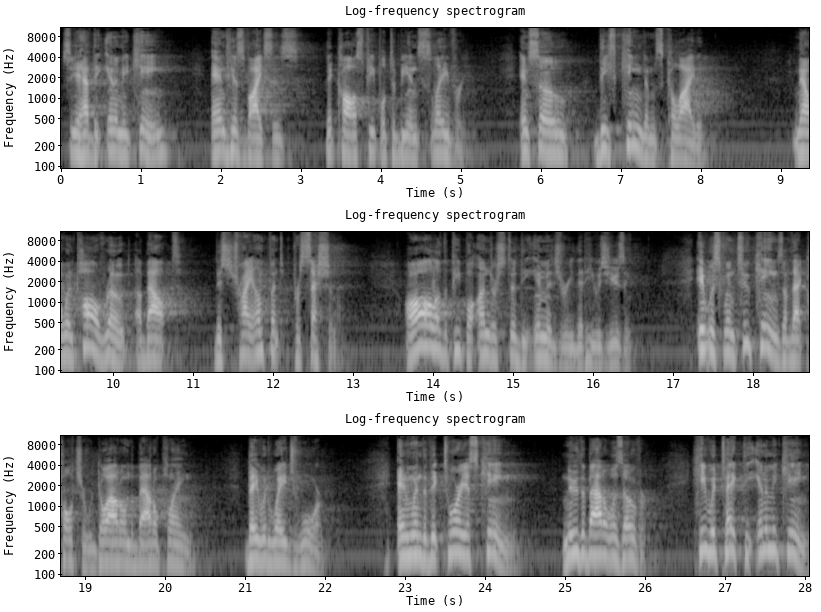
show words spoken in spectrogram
So you have the enemy king and his vices that cause people to be in slavery. And so these kingdoms collided. Now, when Paul wrote about this triumphant processional, all of the people understood the imagery that he was using. It was when two kings of that culture would go out on the battle plain, they would wage war. And when the victorious king knew the battle was over, he would take the enemy king,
